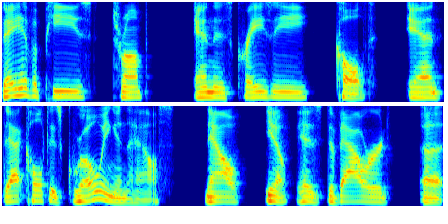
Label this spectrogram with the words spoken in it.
They have appeased Trump and this crazy cult, and that cult is growing in the House now. You know, has devoured uh,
